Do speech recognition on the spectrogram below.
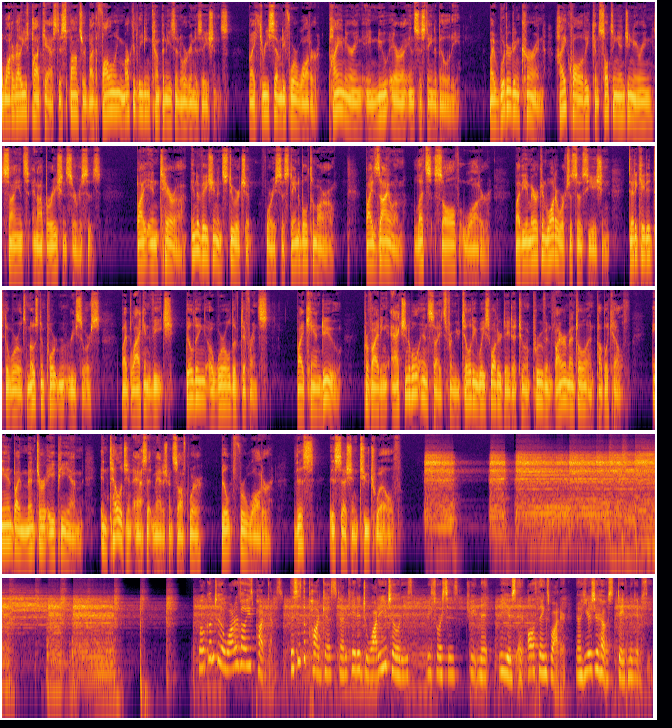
The Water Values Podcast is sponsored by the following market leading companies and organizations. By 374 Water, pioneering a new era in sustainability, by Woodard and Curran, high quality consulting engineering, science, and operations services, by Intera, innovation and stewardship for a sustainable tomorrow, by Xylem, Let's Solve Water, by the American Waterworks Association, dedicated to the world's most important resource, by Black and Veatch, Building a World of Difference, by Kando providing actionable insights from utility wastewater data to improve environmental and public health, and by Mentor APM, intelligent asset management software built for water. This is session 212. Welcome to the Water Values Podcast. This is the podcast dedicated to water utilities, resources, treatment, reuse, and all things water. Now, here's your host, Dave McGimsey.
